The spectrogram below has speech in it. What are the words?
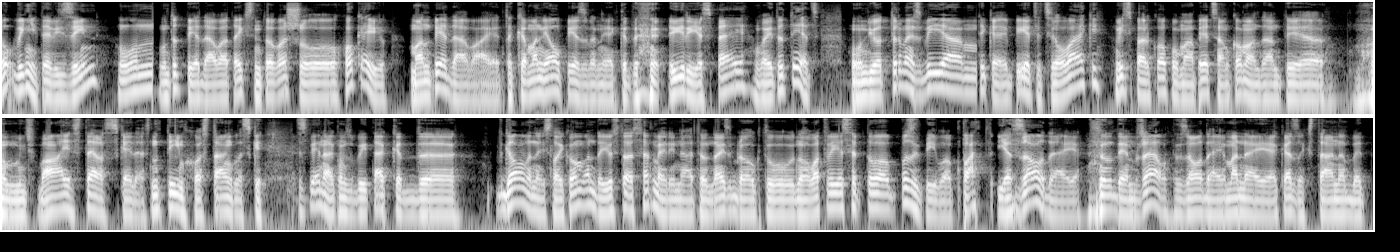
nu, viņi tevi zina, un, un tad piedāvā, teiksim, to pašu hokeju. Man piedāvāja, tā kā man jau piezvanīja, kad ir iespēja, vai tu tiec. Un jo tur mēs bijām tikai pieci cilvēki, vispār kopumā piecām komandām tie viņš mājas tevs skaitās, nu, team host angliski. Tas pienākums bija tā, ka uh, galvenais, lai komanda justos apmierināti un aizbrauktu no Latvijas ar to pozitīvo. Pat, ja zaudēja, nu, diemžēl zaudēja manējie Kazahstāna, bet,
